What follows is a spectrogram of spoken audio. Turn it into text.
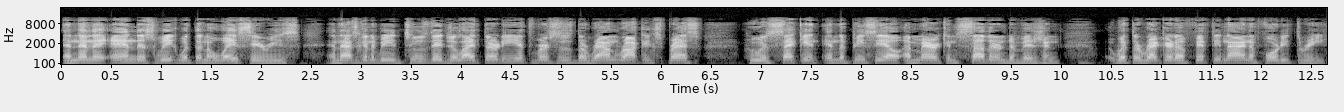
and then they end this week with an away series, and that's going to be Tuesday, July 30th versus the Round Rock Express, who is second in the PCL American Southern Division with a record of 59 and 43.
